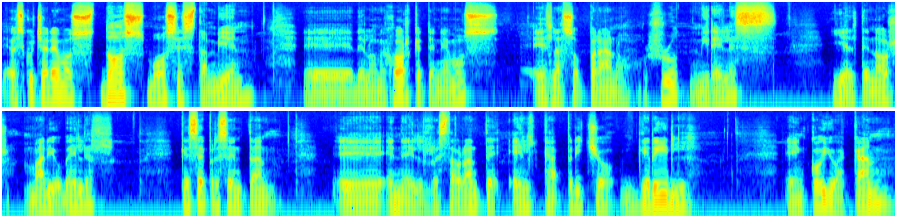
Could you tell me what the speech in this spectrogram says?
escucharemos dos voces también eh, de lo mejor que tenemos. Es la soprano Ruth Mireles y el tenor Mario Beller, que se presentan eh, en el restaurante El Capricho Grill en Coyoacán,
